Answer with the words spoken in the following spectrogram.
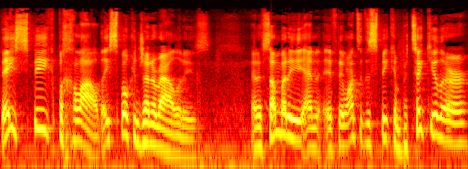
They speak b'chalal. They spoke in generalities. And if somebody, and if they wanted to speak in particular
